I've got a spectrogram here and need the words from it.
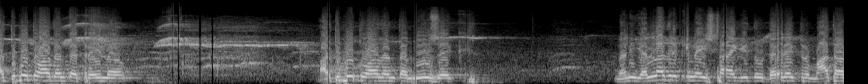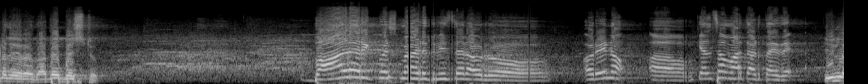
ಅದ್ಭುತವಾದಂಥ ಟ್ರೈಲು ಅದ್ಭುತವಾದಂಥ ಮ್ಯೂಸಿಕ್ ನನಗೆ ಎಲ್ಲದಕ್ಕಿಂತ ಇಷ್ಟ ಆಗಿದ್ದು ಡೈರೆಕ್ಟರ್ ಮಾತಾಡದೇ ಇರೋದು, ಅದೇ ಬೆಸ್ಟ್ ಬಹಳ ರಿಕ್ವೆಸ್ಟ್ ಮಾಡಿದ್ರಿ ಸರ್ ಅವರು. ಅವ್ರೇನೋ ಕೆಲಸ ಮಾತಾಡ್ತಾ ಇದೆ. ಇಲ್ಲ,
